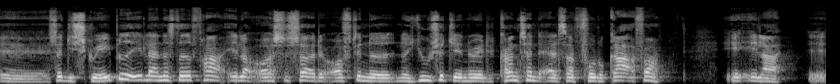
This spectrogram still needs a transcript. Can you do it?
øh, så er de scrapet et eller andet sted fra, eller også så er det ofte noget, noget user-generated content, altså fotografer øh, eller øh,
